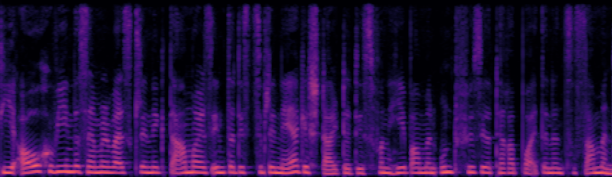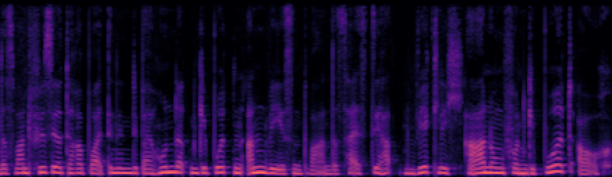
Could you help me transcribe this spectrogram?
die auch wie in der Semmelweis Klinik damals interdisziplinär gestaltet ist, von Hebammen und Physiotherapeutinnen zusammen. Das waren Physiotherapeutinnen, die bei hunderten Geburten anwesend waren. Das heißt, die hatten wirklich Ahnung von Geburt auch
